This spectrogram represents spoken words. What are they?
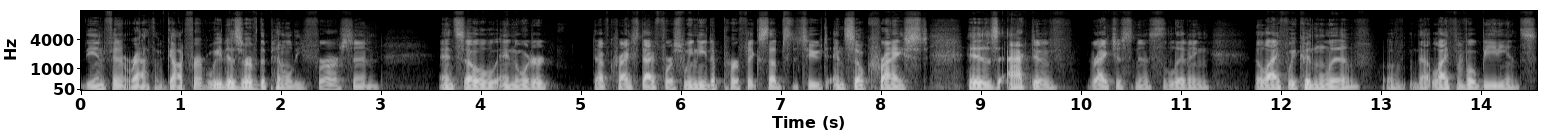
the infinite wrath of God forever. We deserve the penalty for our sin. And so in order to have Christ die for us, we need a perfect substitute. And so Christ, his active righteousness, living the life we couldn't live, that life of obedience,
